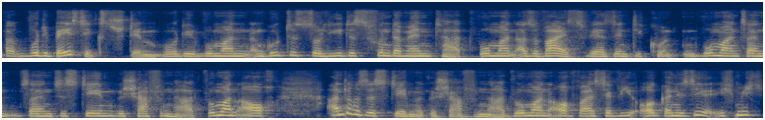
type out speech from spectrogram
wo die Basics stimmen, wo, die, wo man ein gutes, solides Fundament hat, wo man also weiß, wer sind die Kunden, wo man sein, sein System geschaffen hat, wo man auch andere Systeme geschaffen hat, wo man auch weiß, ja, wie organisiere ich mich,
